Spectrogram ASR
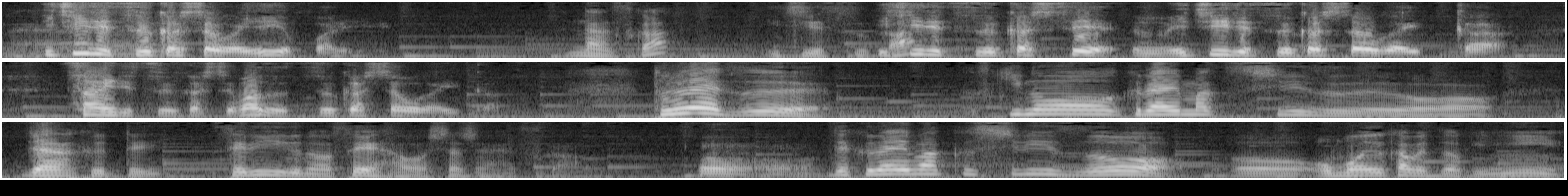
うね。1位で通過した方がいい、やっぱり。なんですか ?1 位で通過？1位で通過して、うん、1位で通過した方がいいか、3位で通過して、まず通過した方がいいか。とりあえず、昨日クライマックスシリーズを、じゃなくて、セリーグの制覇をしたじゃないですか。うんうん。で、クライマックスシリーズをお思い浮かべたときに、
